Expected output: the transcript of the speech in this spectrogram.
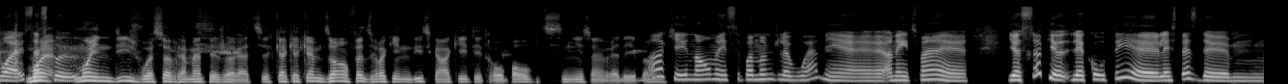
Ouais, ça moi, se peut. moi, indie, je vois ça vraiment péjoratif. Quand quelqu'un me dit, Ah, on fait du rock indie, c'est quand, OK, t'es trop pauvre, tu signes sur un vrai label. OK, non, mais c'est pas de même que je le vois, mais euh, honnêtement, euh, il y a ça, puis le côté, euh, l'espèce de hum,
